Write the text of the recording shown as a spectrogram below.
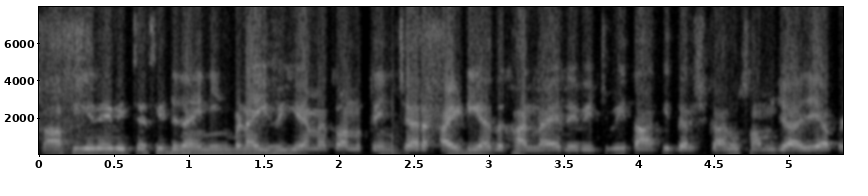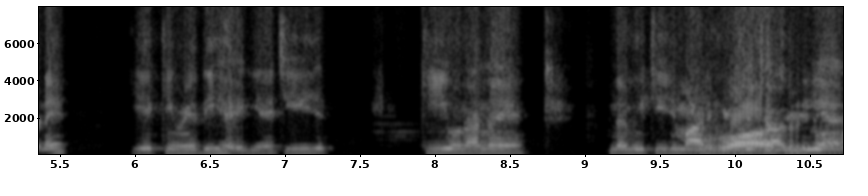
ਕਾਫੀ ਇਹਦੇ ਵਿੱਚ ਅਸੀਂ ਡਿਜ਼ਾਈਨਿੰਗ ਬਣਾਈ ਹੋਈ ਹੈ। ਮੈਂ ਤੁਹਾਨੂੰ ਤਿੰਨ ਚਾਰ ਆਈਡੀਆ ਦਿਖਾਣਾ ਇਹਦੇ ਵਿੱਚ ਵੀ ਤਾਂ ਕਿ ਦਰਸ਼ਕਾਂ ਨੂੰ ਸਮਝ ਆ ਜਾਏ ਆਪਣੇ ਕਿ ਇਹ ਕਿਵੇਂ ਦੀ ਹੈਗੀ ਹੈ ਚੀਜ਼ ਕੀ ਉਹਨਾਂ ਨੇ ਨਵੀਂ ਚੀਜ਼ ਮਾਰਕੀਟ 'ਚ ਚੱਲ ਰਹੀ ਹੈ।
